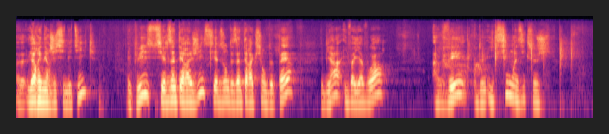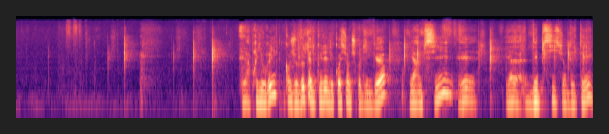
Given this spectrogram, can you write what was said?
euh, leur énergie cinétique. Et puis, si elles interagissent, si elles ont des interactions de pair, eh bien, il va y avoir un V de xi moins xj. Et a priori, quand je veux calculer l'équation de Schrödinger, il y a un psi et il y a des psi sur dt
